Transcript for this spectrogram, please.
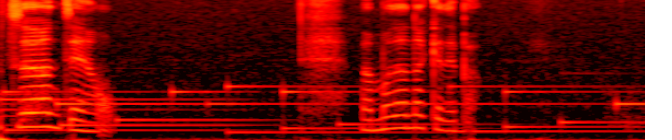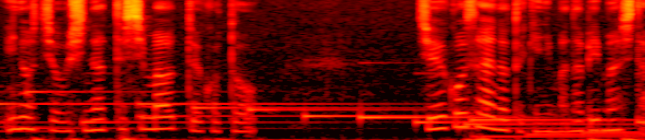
交通安全を守らなければ命を失ってしまうということを15歳の時に学びました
